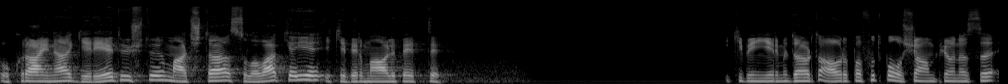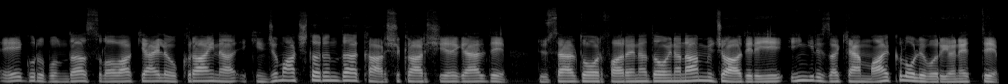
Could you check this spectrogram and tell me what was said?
Ukrayna geriye düştü. Maçta Slovakya'yı 2-1 mağlup etti. 2024 Avrupa Futbol Şampiyonası E grubunda Slovakya ile Ukrayna ikinci maçlarında karşı karşıya geldi. Düsseldorf Arena'da oynanan mücadeleyi İngiliz hakem Michael Oliver yönetti.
